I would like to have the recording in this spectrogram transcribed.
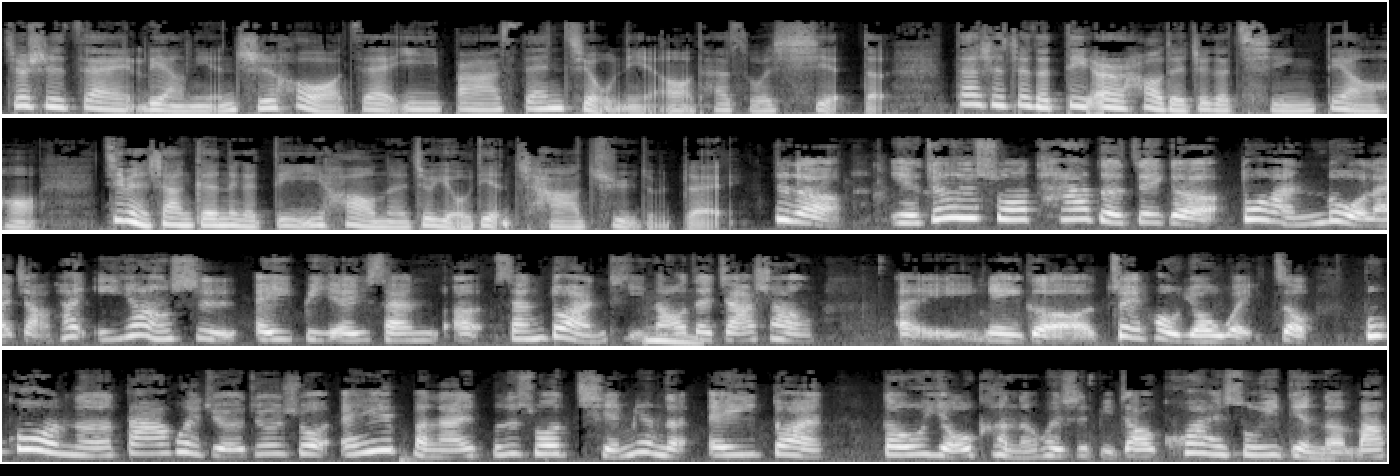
就是在两年之后哦，在一八三九年哦，他所写的。但是这个第二号的这个情调哈，基本上跟那个第一号呢就有点差距，对不对？是的，也就是说，它的这个段落来讲，它一样是 A B A 三呃三段体，然后再加上。哎，那个最后有尾奏。不过呢，大家会觉得就是说，哎，本来不是说前面的 A 段都有可能会是比较快速一点的吗？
